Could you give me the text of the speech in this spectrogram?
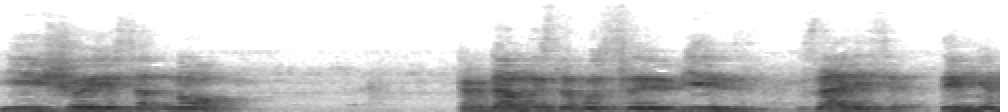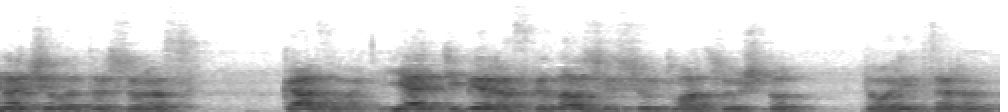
и еще есть одно. Когда мы с тобой связались, ты мне начал это все рассказывать. Я тебе рассказал всю ситуацию, что творится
